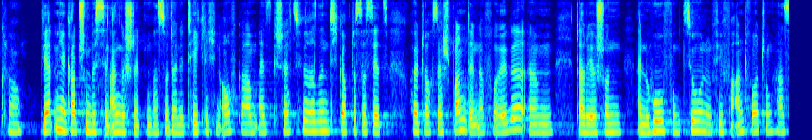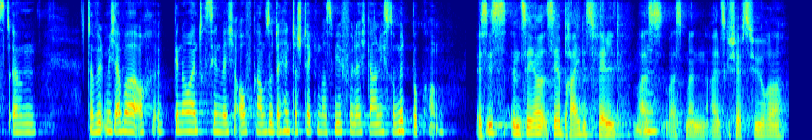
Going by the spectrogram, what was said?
klar. Wir hatten ja gerade schon ein bisschen angeschnitten, was so deine täglichen Aufgaben als Geschäftsführer sind. Ich glaube, das ist jetzt heute auch sehr spannend in der Folge, ähm, da du ja schon eine hohe Funktion und viel Verantwortung hast. Ähm, da würde mich aber auch genauer interessieren, welche Aufgaben so dahinter stecken, was wir vielleicht gar nicht so mitbekommen. Es ist ein sehr, sehr breites Feld, was, mhm. was man als Geschäftsführer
